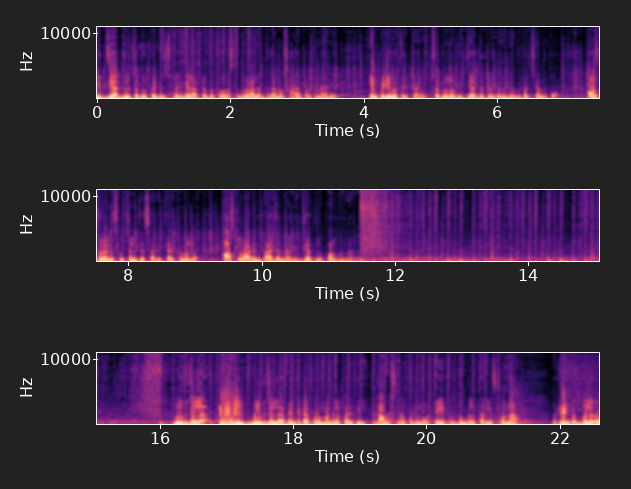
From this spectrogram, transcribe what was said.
విద్యార్థులు చదువుపై దృష్టి పెరిగేలా ప్రభుత్వ వసతి గృహాలు ఎంతగానో సహాయపడుతున్నాయని ఎంపీడీఓ తెలిపారు. చదువులో విద్యార్థుల ప్రతిభను మెరుగుపరిచేందుకు అవసరమైన సూచనలు చేశారు. ఈ కార్యక్రమంలో హాస్టల్ వార్డెన్ రాజన్న విద్యార్థులు పాల్గొన్నారు. ములుగు జిల్లా ములుగు జిల్లా వెంకటాపురం మండల పరిధి రామచంద్రపురంలో టేకు దొంగలు తరలిస్తున్న రెండు బొలెరో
